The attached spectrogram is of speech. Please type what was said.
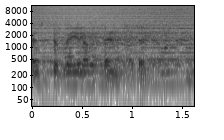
As to be offensive.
